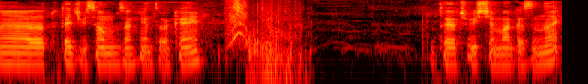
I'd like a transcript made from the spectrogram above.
E, tutaj drzwi są zamknięte, ok. Tutaj oczywiście magazynek.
